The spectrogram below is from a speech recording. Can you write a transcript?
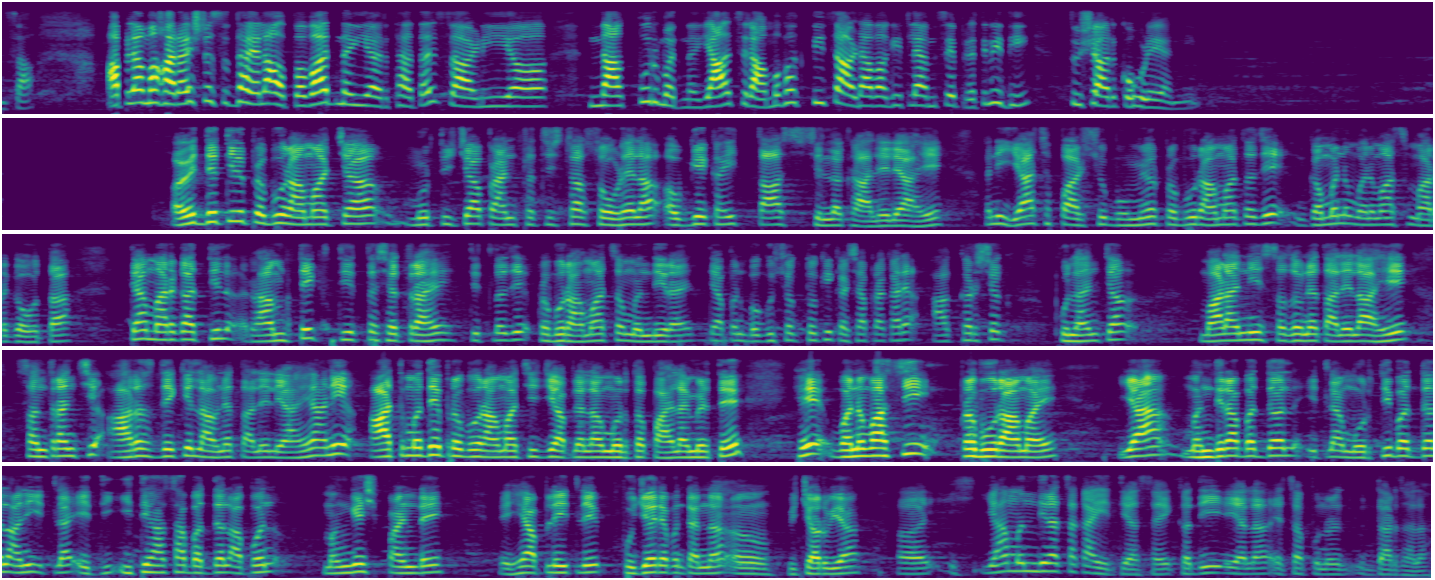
चा आपला महाराष्ट्र सुद्धा याला अपवाद नाही अर्थातच आणि नागपूरमधनं याच रामभक्तीचा आढावा घेतला आमचे प्रतिनिधी तुषार कोहळे यांनी. अयोध्येतील प्रभू रामाच्या मूर्तीच्या प्राणप्रतिष्ठा सोहळ्याला अवघे काही तास शिल्लक राहिलेले आहे आणि याच पार्श्वभूमीवर प्रभू रामाचं जे गमन वनवास मार्ग होता त्या मार्गातील रामटेक तीर्थक्षेत्र आहे. तिथलं जे प्रभू रामाचं मंदिर आहे ते आपण बघू शकतो की कशा प्रकारे आकर्षक फुलांच्या माळांनी सजवण्यात आलेलं आहे. संत्रांची आरस देखील लावण्यात आलेली आहे आणि आतमध्ये प्रभू रामाची जी आपल्याला मूर्त पाहायला मिळते हे वनवासी प्रभू राम आहे. या मंदिराबद्दल इथल्या मूर्तीबद्दल आणि इथल्या इति इतिहासाबद्दल आपण मंगेश पांडे हे आपले इथले पुजारी आपण त्यांना विचारूया. या मंदिराचा काय इतिहास आहे? कधी याला याचा पुनरुद्धार झाला?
